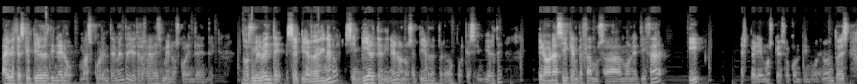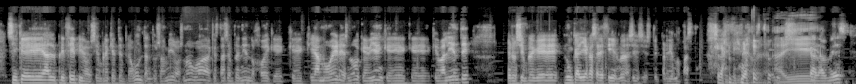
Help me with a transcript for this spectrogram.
Hay veces que pierdes dinero más coherentemente y otras veces menos coherentemente. 2020 se pierde dinero, se invierte dinero, no se pierde, perdón, porque se invierte, pero ahora sí que empezamos a monetizar y esperemos que eso continúe, ¿no? Entonces, sí que al principio, siempre que te preguntan tus amigos, ¿no? que estás emprendiendo, joder, qué, amo eres, ¿no? Qué bien, qué, valiente, pero siempre que nunca llegas a decir, no, sí, sí, estoy perdiendo pasta. ahí cada mes...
